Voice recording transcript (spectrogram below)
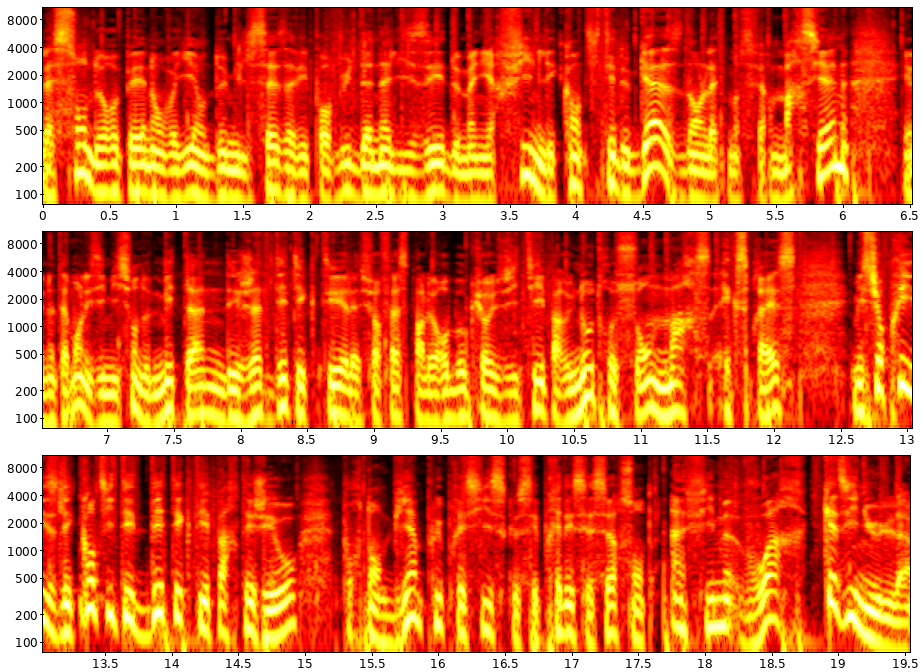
La sonde européenne envoyée en 2016 avait pour but d'analyser de manière fine les quantités de gaz dans l'atmosphère martienne et notamment les émissions de méthane déjà détectées à la surface par le robot Curiosity et par une autre sonde, Mars Express. Mais surprise, les quantités détectées par TGO, pourtant bien plus précises que ses prédécesseurs, sont infimes, voire quasi nulles.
